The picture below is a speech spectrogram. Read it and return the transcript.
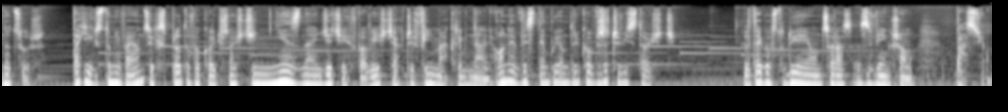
No cóż, takich zdumiewających splotów okoliczności nie znajdziecie w powieściach czy filmach kryminalnych. One występują tylko w rzeczywistości. Dlatego studiuję ją coraz z większą pasją.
